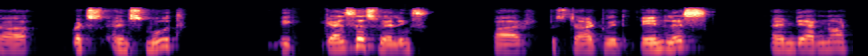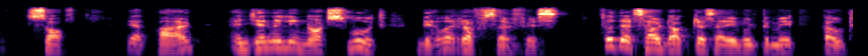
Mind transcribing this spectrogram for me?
uh, but and smooth, the cancer swellings are to start with painless and they are not soft. They are hard and generally not smooth. They have a rough surface. So that's how doctors are able to make out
